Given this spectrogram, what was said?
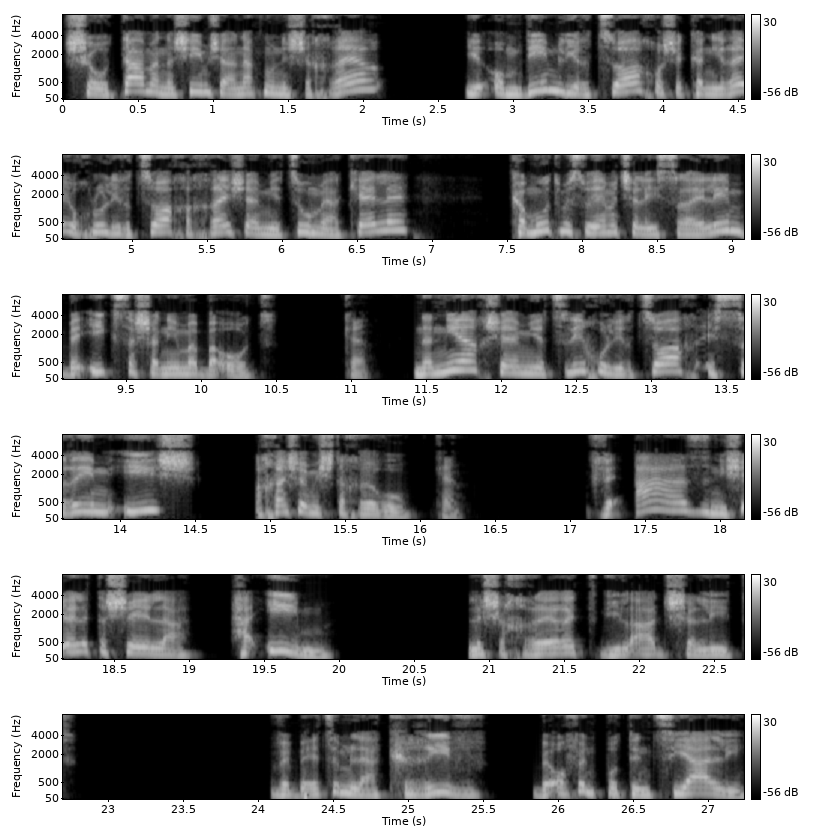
שאותם אנשים שאנחנו נשחרר עומדים לרצוח או שכנראה יוכלו לרצוח אחרי שהם יצאו מהכלא כמות מסוימת של ישראלים ב-X השנים הבאות. כן. נניח שהם יצליחו לרצוח 20 איש אחרי שהם ישתחררו. כן. ואז נשאלת השאלה, האם לשחרר את גלעד שליט ובעצם להקריב באופן פוטנציאלי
